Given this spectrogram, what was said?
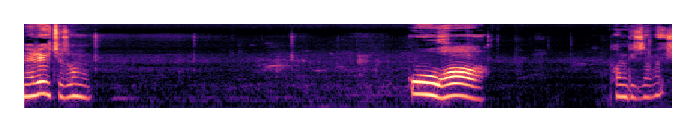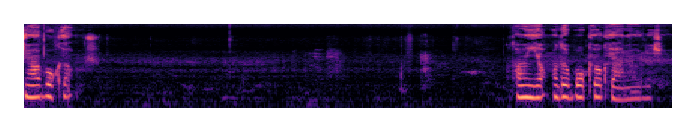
Nereye gideceğiz oğlum? Oha! Tam gizleme işine bok yapmış. Tam yapmadığı bok yok yani öyle söyleyeyim.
